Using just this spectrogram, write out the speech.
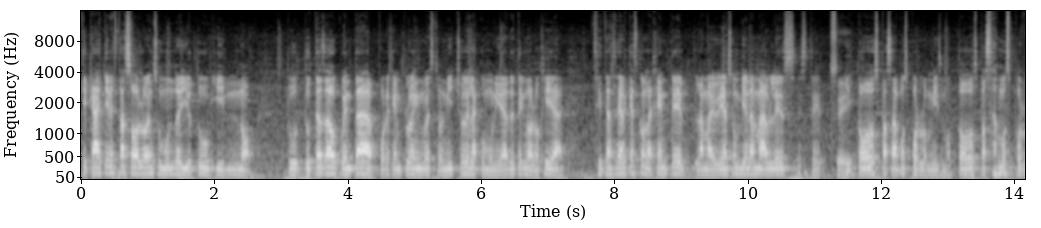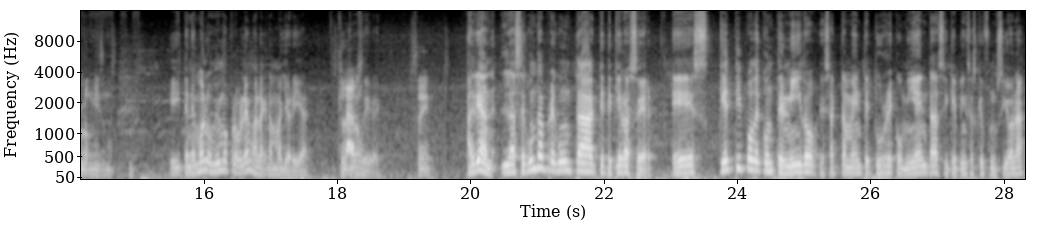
que, cada quien está solo en su mundo de YouTube y no. Tú, tú te has dado cuenta, por ejemplo, en nuestro nicho de la comunidad de tecnología, si te acercas con la gente, la mayoría son bien amables, este, y todos pasamos por lo mismo, todos pasamos por lo mismo. Y tenemos los mismos problemas, la gran mayoría. Claro. Sí. Adrián, la segunda pregunta que te quiero hacer es, ¿qué tipo de contenido exactamente tú recomiendas y que piensas que funciona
